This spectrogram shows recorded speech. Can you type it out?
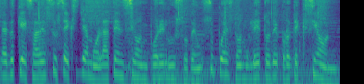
La duquesa de Sussex llamó la atención por el uso de un supuesto amuleto de protección.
